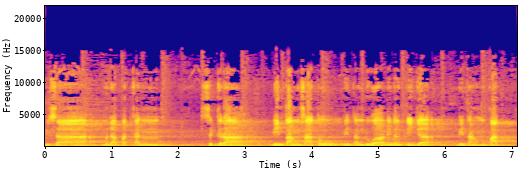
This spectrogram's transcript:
bisa mendapatkan segera bintang satu, bintang dua, bintang tiga, bintang empat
